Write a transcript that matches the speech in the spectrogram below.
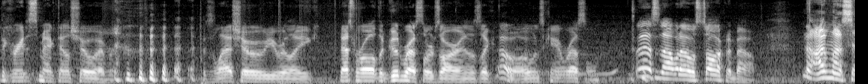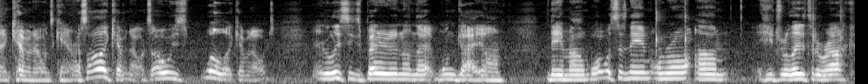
the greatest SmackDown show ever. Because the last show you were like, that's where all the good wrestlers are, and it was like, oh, Owens can't wrestle. That's not what I was talking about. No, I'm not saying Kevin Owens can't wrestle. I like Kevin Owens. I always will like Kevin Owens. And at least he's better than on that one guy, um, name, um, what was his name on Raw? Um, he's related to The Rock.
